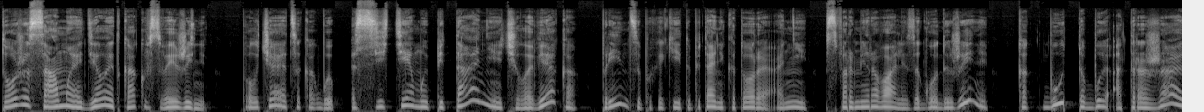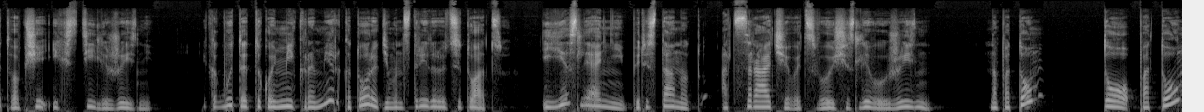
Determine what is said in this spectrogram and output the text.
то же самое делает, как и в своей жизни. Получается, как бы системы питания человека, принципы какие-то питания, которые они сформировали за годы жизни, как будто бы отражают вообще их стиль жизни. И как будто это такой микромир, который демонстрирует ситуацию. И если они перестанут отсрачивать свою счастливую жизнь на потом, то потом,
